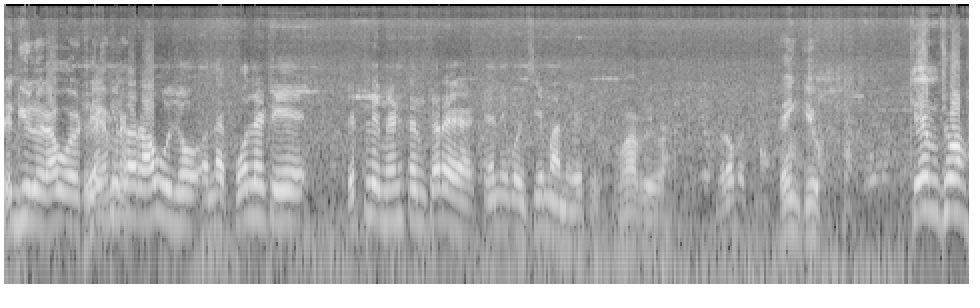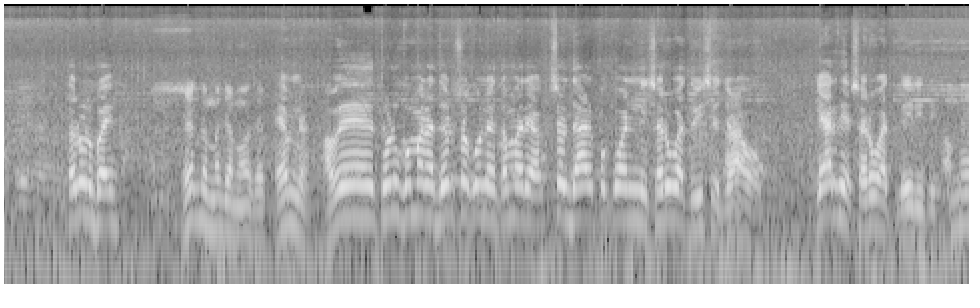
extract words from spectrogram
રેગ્યુલર આવો એટલે એમને. રેગ્યુલર આવું જો અને ક્વોલિટી એટલી મેન્ટેન કરે કે એની કોઈ સીમા નહીં એટલી. વાહ ભાઈ વાહ. બરોબર? થેન્ક યુ કેમ છો? તરુણભાઈ. એકદમ મજામાં આવશે એમને હવે થોડુંક અમારા દર્શકોને તમારે અક્ષર દાળ પકવાનની શરૂઆત વિશે જણાવો. ક્યારથી શરૂઆત કરી હતી? અમે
